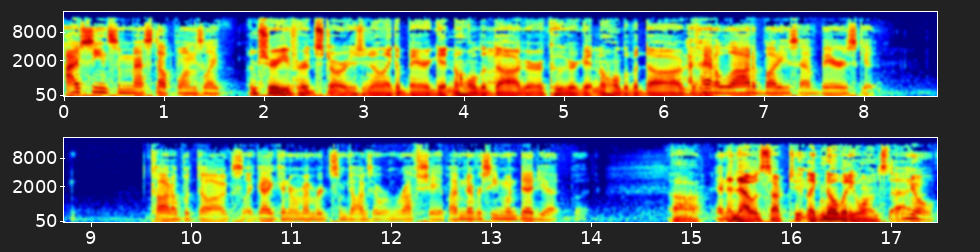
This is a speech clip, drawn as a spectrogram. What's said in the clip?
I've seen some messed up ones like I'm sure you've heard stories. You know, like a bear getting a hold of a dog or a cougar getting a hold of a dog. I've and- had a lot of buddies have bears get caught up with dogs. Like I can remember some dogs that were in rough shape. I've never seen one dead yet, but Oh, and- and, that would suck too. Like nobody wants that. no,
